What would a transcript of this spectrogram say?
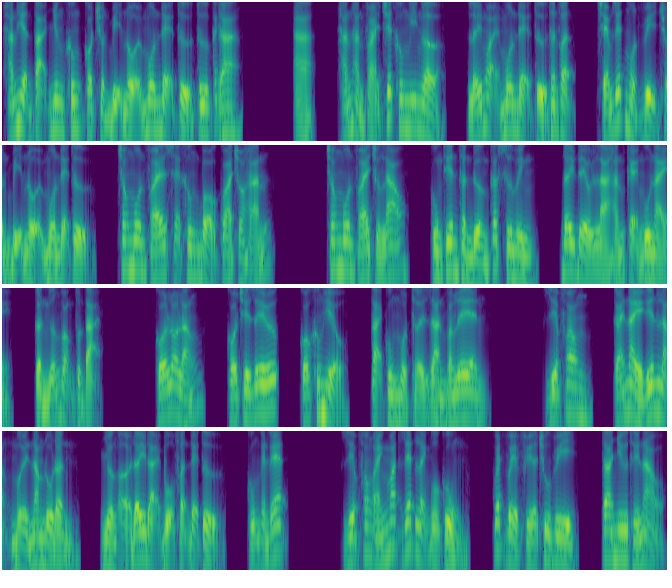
Hắn hiện tại nhưng không có chuẩn bị nội môn đệ tử tư cách ra. À hắn hẳn phải chết không nghi ngờ, lấy ngoại môn đệ tử thân phận, chém giết một vị chuẩn bị nội môn đệ tử, trong môn phái sẽ không bỏ qua cho hắn. Trong môn phái trưởng lão, cùng thiên thần đường các sư huynh, đây đều là hắn kẻ ngu này, cần ngưỡng vọng tồn tại. Có lo lắng, có chế dễ ước có không hiểu, tại cùng một thời gian vang lên. Diệp phong cái này liên lặng mười năm đồ đần, nhường ở đây đại bộ phận đệ tử cũng ghen ghét. Diệp phong ánh mắt rét lạnh vô cùng, quét về phía chu vi, ta như thế nào,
